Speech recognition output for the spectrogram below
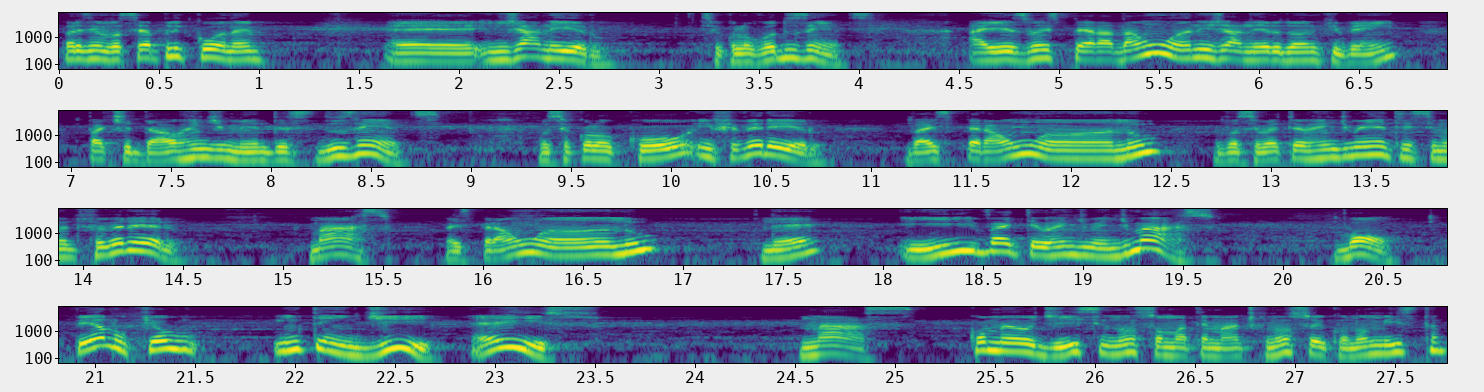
Por exemplo, você aplicou, né, é, em janeiro, você colocou 200. Aí eles vão esperar dar um ano em janeiro do ano que vem para te dar o rendimento desses 200. Você colocou em fevereiro, vai esperar um ano e você vai ter o rendimento em cima de fevereiro. Março, vai esperar um ano, né? E vai ter o rendimento de março. Bom, pelo que eu entendi, é isso. Mas, como eu disse, não sou matemático, não sou economista.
